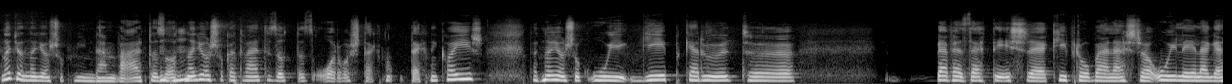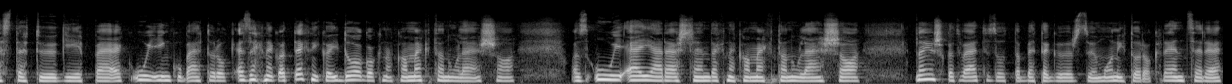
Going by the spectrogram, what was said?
Nagyon-nagyon sok minden változott. Uh-huh. Nagyon sokat változott az orvos technika is, tehát nagyon sok új gép került bevezetésre, kipróbálásra, új lélegeztetőgépek, új inkubátorok, ezeknek a technikai dolgoknak a megtanulása, az új eljárásrendeknek a megtanulása, nagyon sokat változott a betegőrző monitorok rendszere.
